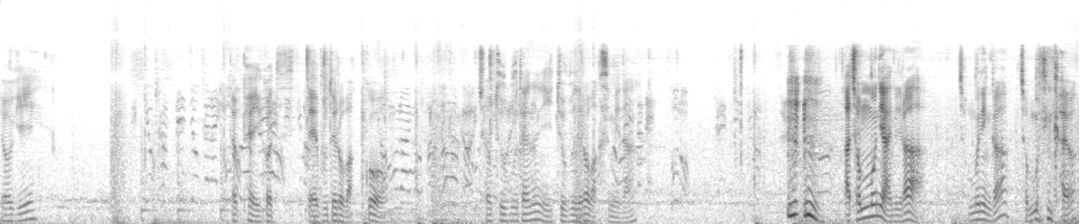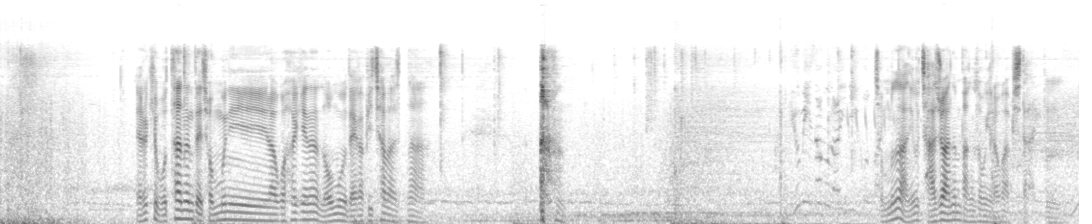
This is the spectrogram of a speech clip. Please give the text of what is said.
여기 옆에 이거 네 부대로 막고 저 두 부대는 이 두 부대로 막습니다 아 전문이 아니라 전문인가? 전문인가요? 이렇게 못하는데 전문이라고 하기에는 너무 내가 비참하잖아. 전문은 아니고 자주 하는 방송이라고 합시다. 음,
